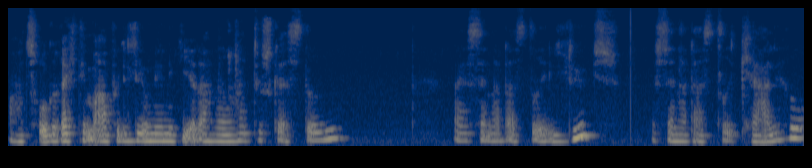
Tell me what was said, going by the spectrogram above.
Og har trukket rigtig meget på de levende energier, der har været her. Du skal afsted nu. Og jeg sender dig afsted i lys. Jeg sender dig afsted kærlighed.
